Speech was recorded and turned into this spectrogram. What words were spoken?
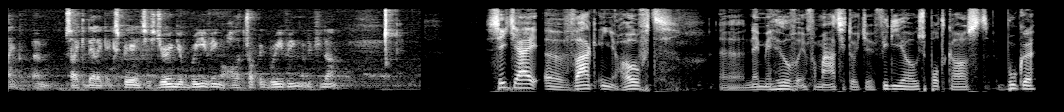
like um, psychedelic experiences during your breathing or holotropic breathing? What have you done? Zit jij eh, vaak in je hoofd? Eh, neem je heel veel informatie tot je video's, podcast, boeken?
